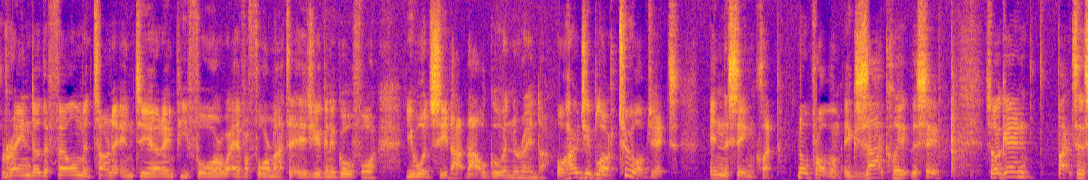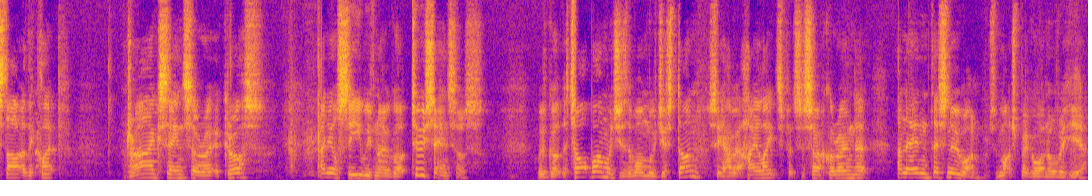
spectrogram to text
render the film and turn it into your MP4 whatever format it is you're going to go for you won't see that. That'll go in the render. Well how do you blur two objects in the same clip? No problem. Exactly the same. So again back to the start of the clip drag censor right across and you'll see we've now got two censors We've got the top one, which is the one we've just done. See how it highlights, puts a circle around it. And then this new one, which is a much bigger one over here.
